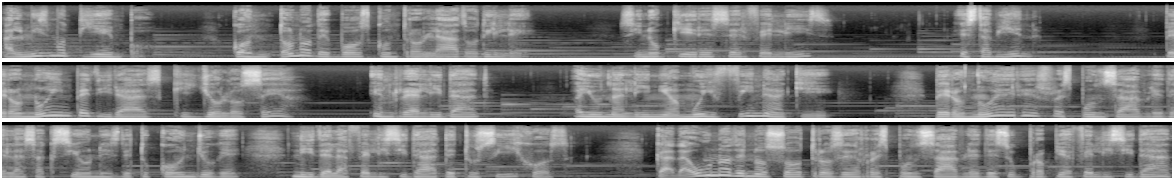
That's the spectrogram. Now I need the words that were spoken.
Al mismo tiempo, con tono de voz controlado, dile, si no quieres ser feliz, está bien, pero no impedirás que yo lo sea. En realidad, hay una línea muy fina aquí, pero no eres responsable de las acciones de tu cónyuge ni de la felicidad de tus hijos. Cada uno de nosotros es responsable de su propia felicidad.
